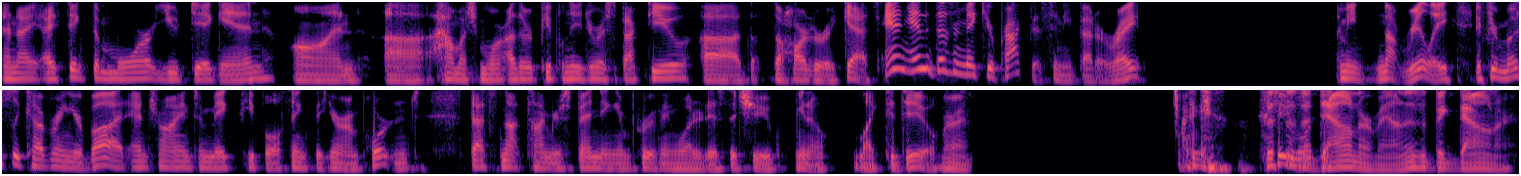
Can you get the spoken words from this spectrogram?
and I, I think the more you dig in on uh, how much more other people need to respect you, uh, the, the harder it gets, and and it doesn't make your practice any better, right? I mean, not really. If you're mostly covering your butt and trying to make people think that you're important, that's not time you're spending improving what it is that you, you know, like to do. Right. I think This is a downer, man. This is a big downer.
